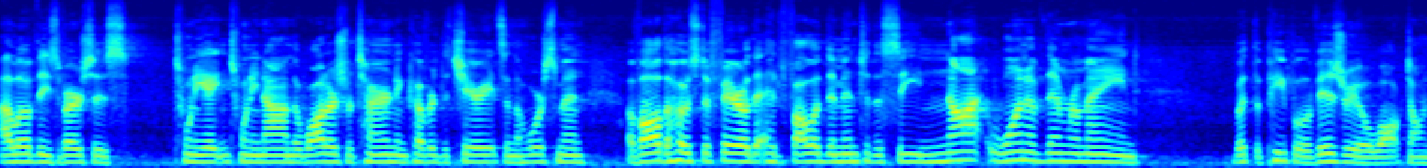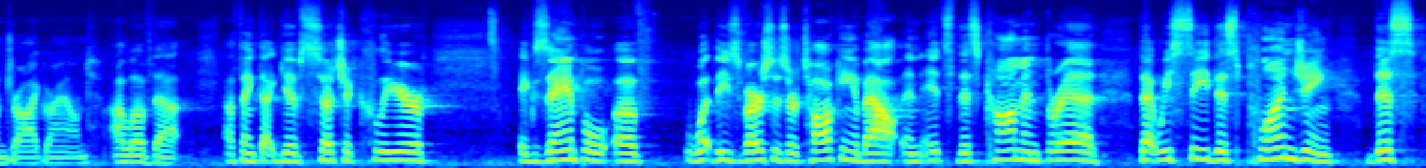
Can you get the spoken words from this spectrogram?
I love these verses 28 and 29. The waters returned and covered the chariots and the horsemen. Of all the host of Pharaoh that had followed them into the sea, not one of them remained, but the people of Israel walked on dry ground. I love that. I think that gives such a clear example of what these verses are talking about, and it's this common thread that we see this plunging, this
